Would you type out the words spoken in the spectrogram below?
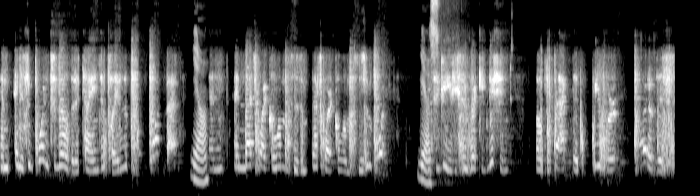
And, and it's important to know that Italians have played an important part in that. Yeah. And and that's why Columbus is that's why Columbus is important. Yes. It's recognition of the fact that we were part of this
